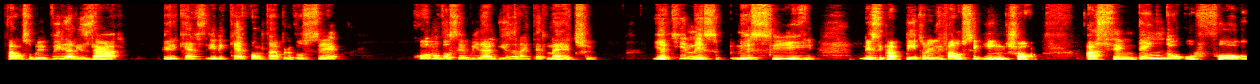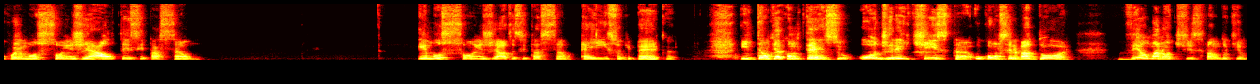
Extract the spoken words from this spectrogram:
fala sobre viralizar. Ele quer, ele quer contar para você como você viraliza na internet. E aqui nesse, nesse, nesse capítulo ele fala o seguinte, ó. Acendendo o fogo com emoções de alta excitação. Emoções de alta excitação. É isso que pega. Então, o que acontece? O direitista, o conservador, vê uma notícia falando que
